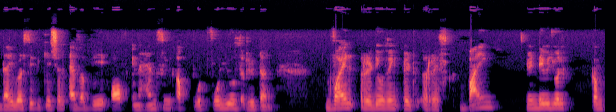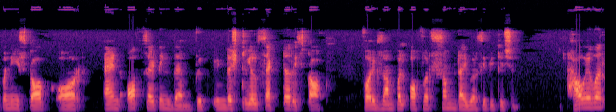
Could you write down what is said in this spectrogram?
diversification as a way of enhancing a portfolio's return while reducing its risk. Buying individual company stock or and offsetting them with industrial sector stocks, for example, offers some diversification. However,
